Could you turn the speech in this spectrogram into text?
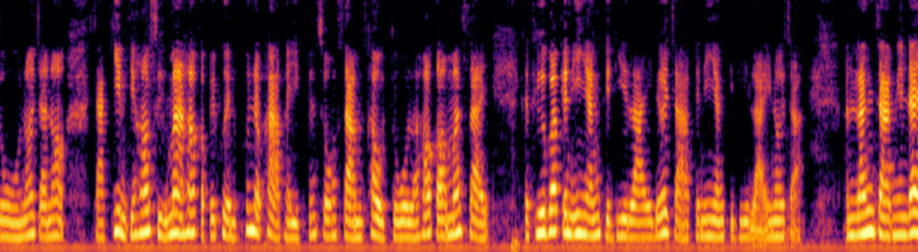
ตัวเนาะจ้ะเนาะจากครีมที่เฮาซื้อมาเฮาก็ไปเพิ่มคุณภาพให้อีกเป็นสองสามเท่าตัวแล้วเฮาก็เอามาใส่ก็ถือว่าเป็นอีหยังที่ดีหลายเด้อจ้ะเป็นอีหยังที่ดีหลายเนาะจ้ะอันหลังจากนี้ได้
